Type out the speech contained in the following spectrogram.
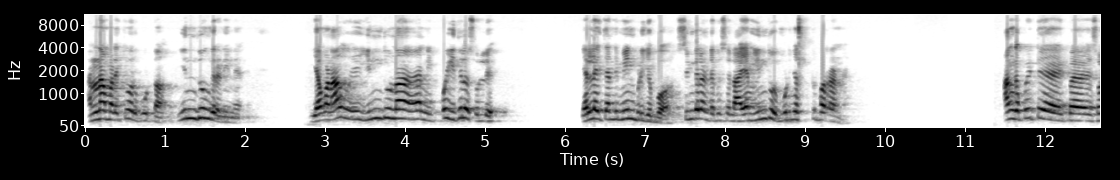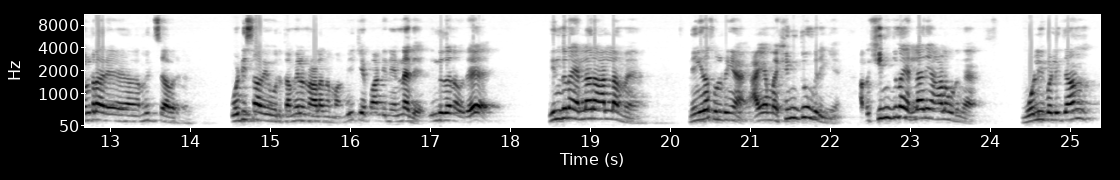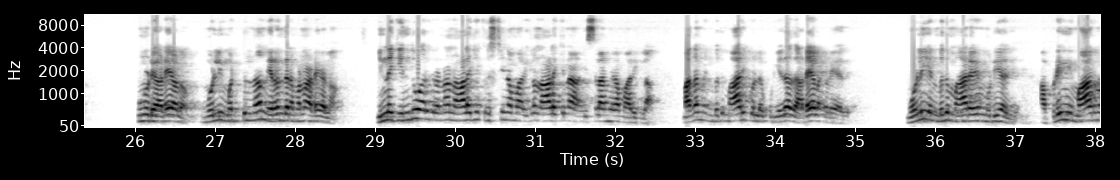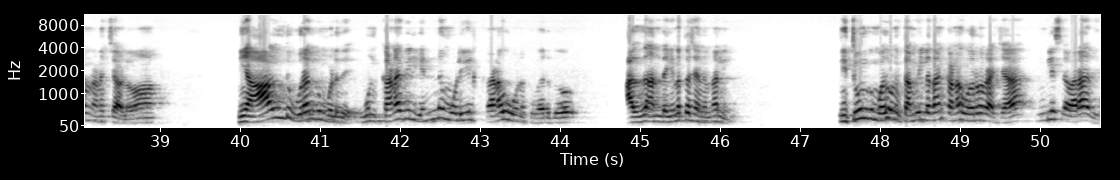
அண்ணாமலைக்கு ஒரு கூட்டம் இந்துங்கிற நீனு எவனாவது இந்துனா நீ போய் இதுல சொல்லு. எல்லை தாண்டி மீன் பிடிக்க போ. சிங்களன்ட்ட போய் சொல்லு ஐயம் இந்து முடிஞ்ச சுட்டு போடுறான்னு. அங்க போயிட்டு இப்ப சொல்றாரு அமித்ஷா அவர்கள். ஒடிசாவை ஒரு தமிழன் ஆளணுமா? வி. கே. பாண்டியன் என்னது? இந்து தானே அவரு? இந்துனா எல்லாரும் ஆளலாமே நீங்க தான் சொல்றீங்க ஐஎம் ஹிந்துங்கிறீங்க. அப்ப ஹிந்துனா எல்லாரையும் ஆள விடுங்க. மொழி வழிதான் உன்னுடைய அடையாளம். மொழி மட்டும்தான் நிரந்தரமான அடையாளம். இன்னைக்கு இந்துவா இருக்கிறன்னா நாளைக்கு கிறிஸ்டினா மாறிக்கலாம் நாளைக்கு நான் இஸ்லாமியனா மாறிக்கலாம். மதம் என்பது மாறிக்கொள்ளக்கூடியது அது அடையாளம் கிடையாது. மொழி என்பது மாறவே முடியாது. அப்படின்னு நீ மாறணும்னு நினைச்சாலும் நீ ஆழ்ந்து உறங்கும் பொழுது உன் கனவில் என்ன மொழியில் கனவு உனக்கு வருதோ அதுதான் அந்த இனத்தை சேர்ந்தவன் தான் நீ. நீ தூங்கும்போது உனக்கு தமிழ்ல தான் கனவு வரும் ராஜா. இங்கிலீஷ்ல வராது.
